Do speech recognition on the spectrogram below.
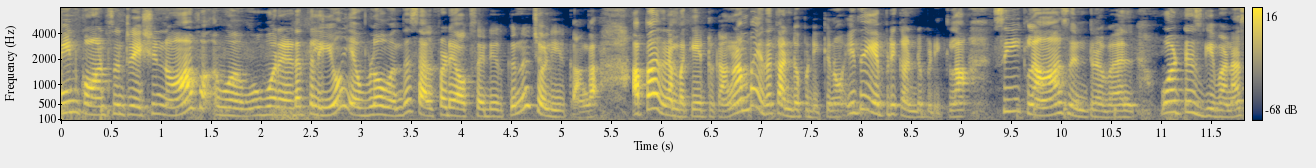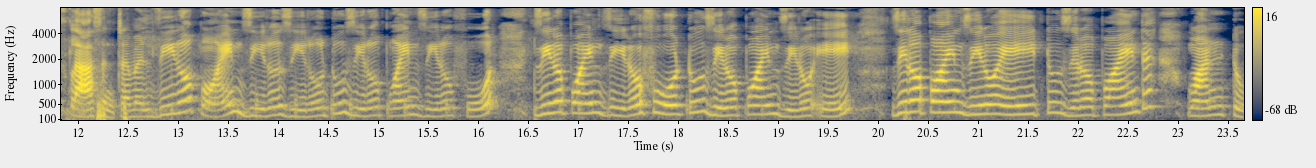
மீன் கான்சன்ட்ரேஷன் ஆஃப் ஒவ்வொரு இடத்துலையும் எவ்வளோ வந்து சல்ஃபர் டை ஆக்சைடு இருக்குதுன்னு சொல்லியிருக்காங்க. அப்போ அதை நம்ம கேட்டிருக்காங்க. நம்ம இதை கண்டுபிடிக்கணும். இதை எப்படி கண்டுபிடிக்கலாம்? See class interval what is given as class interval zero point zero zero two zero point zero four zero point zero four two zero point zero eight zero point zero eight two zero point one two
